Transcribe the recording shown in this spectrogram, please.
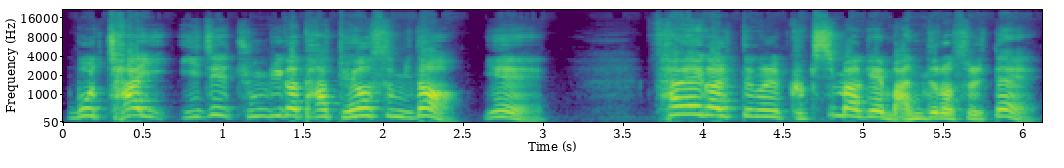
뭐 자 이제 준비가 다 되었습니다. 예. 사회 갈등을 극심하게 만들었을 때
